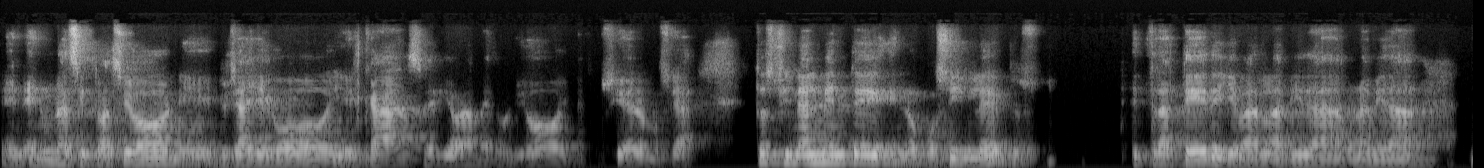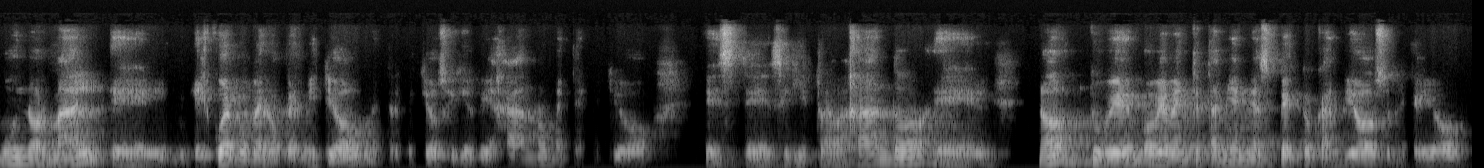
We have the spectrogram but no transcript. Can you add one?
en, una situación y pues ya llegó y el cáncer y ahora me dolió y me pusieron, o sea, entonces finalmente en lo posible, pues traté de llevar la vida, una vida muy normal, el cuerpo me lo permitió, me permitió seguir viajando, me permitió este, seguir trabajando, ¿no? Tuve, obviamente también mi aspecto cambió, se me cayó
